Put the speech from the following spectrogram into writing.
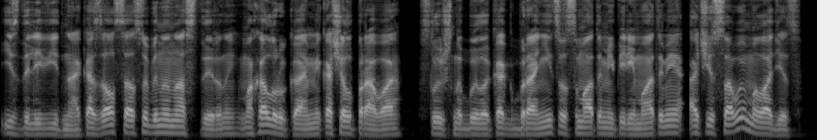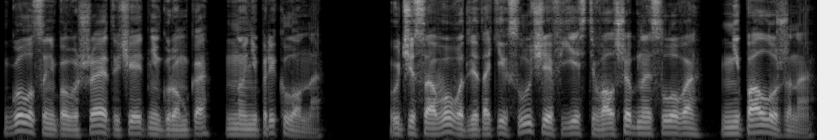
издали видно, оказался особенно настырный, махал руками, качал права, слышно было, как бронится с матами-перематами, а часовой молодец, голоса не повышая, отвечает негромко, но непреклонно. У часового для таких случаев есть волшебное слово «не положено».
